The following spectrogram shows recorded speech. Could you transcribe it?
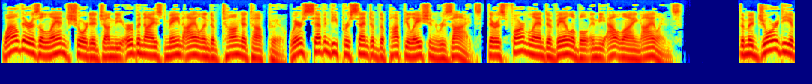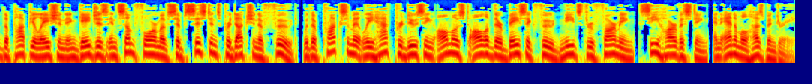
While there is a land shortage on the urbanized main island of Tongatapu where 70% of the population resides, there is farmland available in the outlying islands. The majority of the population engages in some form of subsistence production of food, with approximately half producing almost all of their basic food needs through farming, sea harvesting, and animal husbandry.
